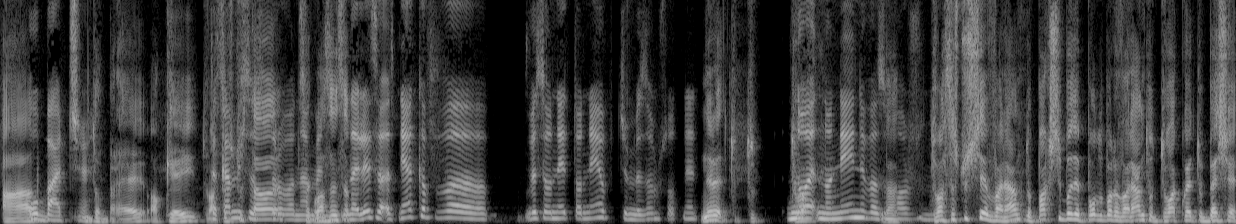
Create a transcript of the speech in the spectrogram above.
А, Обаче. добре, окей, това така ми се става. струва на мен. Съгласен съм. Нали, с някакъв... Мисъл, не, то не е оптимизъм, защото не... Не, не, т- т- но, това- е- но не е невъзможно. това също ще е вариант, но пак ще бъде по-добър вариант от това, което беше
